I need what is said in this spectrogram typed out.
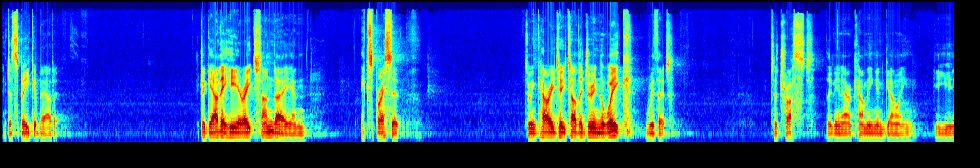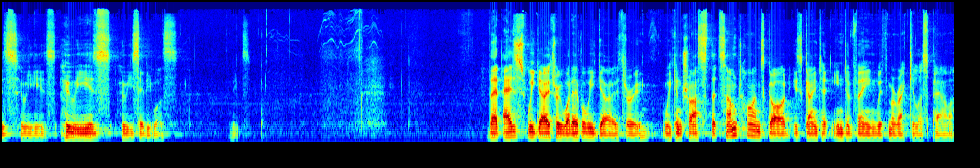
and to speak about it. To gather here each Sunday and express it. To encourage each other during the week with it. To trust that in our coming and going, He is who He is, who He is, who He said He was. That as we go through whatever we go through, we can trust that sometimes God is going to intervene with miraculous power.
